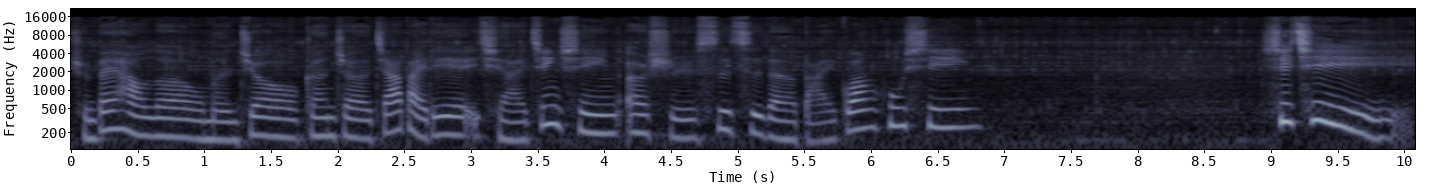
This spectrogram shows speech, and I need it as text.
准备好了，我们就跟着加百列一起来进行二十四次的白光呼吸。吸气，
